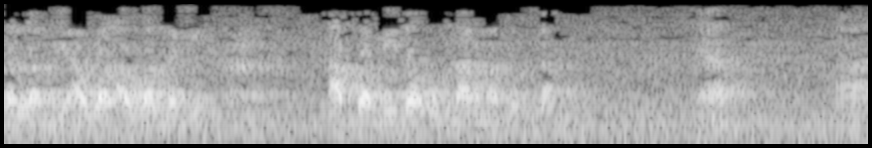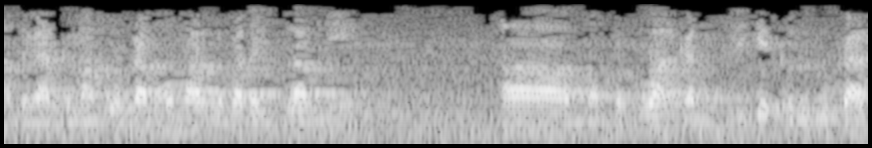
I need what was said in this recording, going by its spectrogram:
SAW di awal-awal lagi apabila Umar masuk Islam. Ya. Ha, dengan kemasukan Umar kepada Islam ni uh, memperkuatkan sedikit kedudukan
